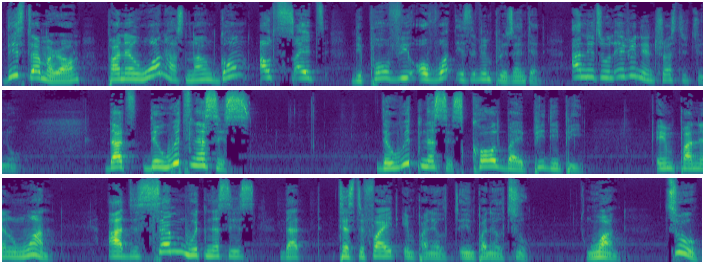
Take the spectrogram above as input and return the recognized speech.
This time around, panel one has now gone outside the purview of what is even presented. And it will even interest you to know that the witnesses, the witnesses called by PDP in panel one are the same witnesses that testified in panel, in panel two. One. Two,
